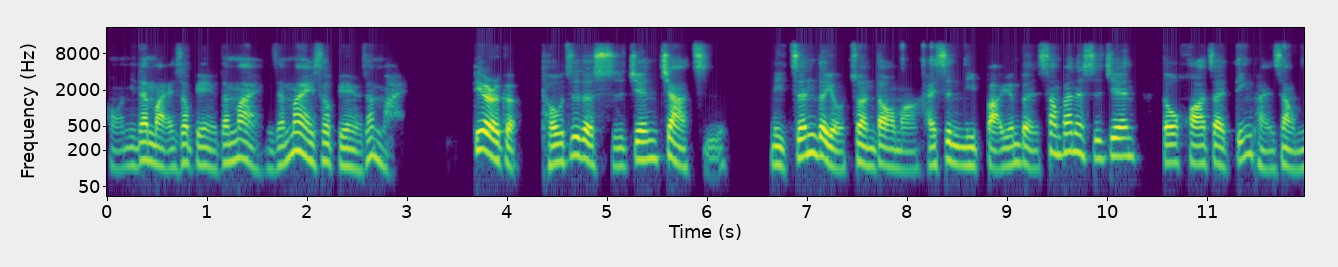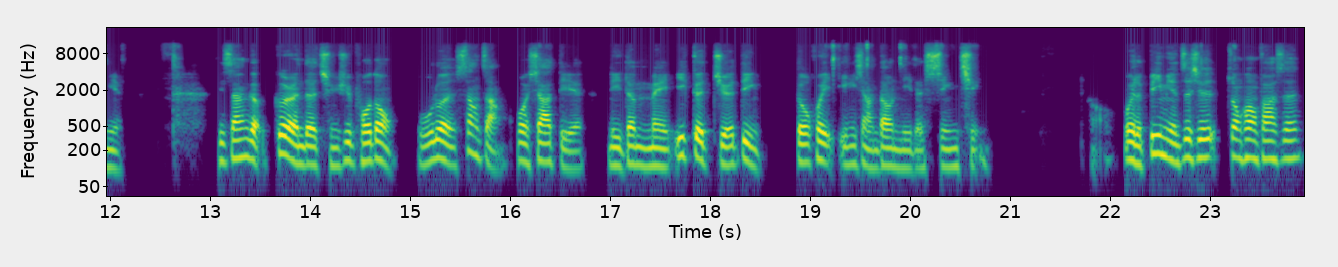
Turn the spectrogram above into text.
哦，你在买的时候别人有在卖，你在卖的时候别人有在买。第二个，投资的时间价值。你真的有赚到吗？还是你把原本上班的时间都花在盯盘上面？第三个，个人的情绪波动，无论上涨或下跌，你的每一个决定都会影响到你的心情。好，为了避免这些状况发生，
